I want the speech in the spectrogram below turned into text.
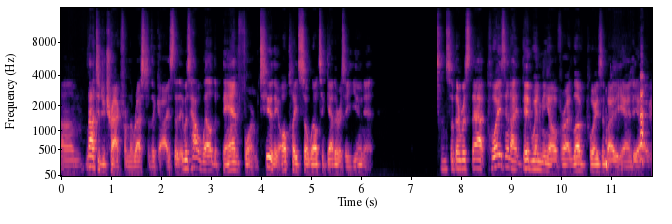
Um, not to detract from the rest of the guys, it was how well the band formed too. They all played so well together as a unit. And so there was that. Poison, I did win me over. I loved Poison by the Andy Ivy.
